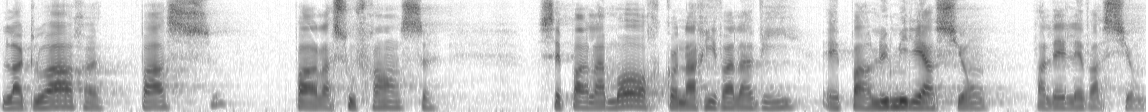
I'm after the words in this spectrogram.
la gloire passe par la souffrance, c'est par la mort qu'on arrive à la vie et par l'humiliation à l'élévation.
